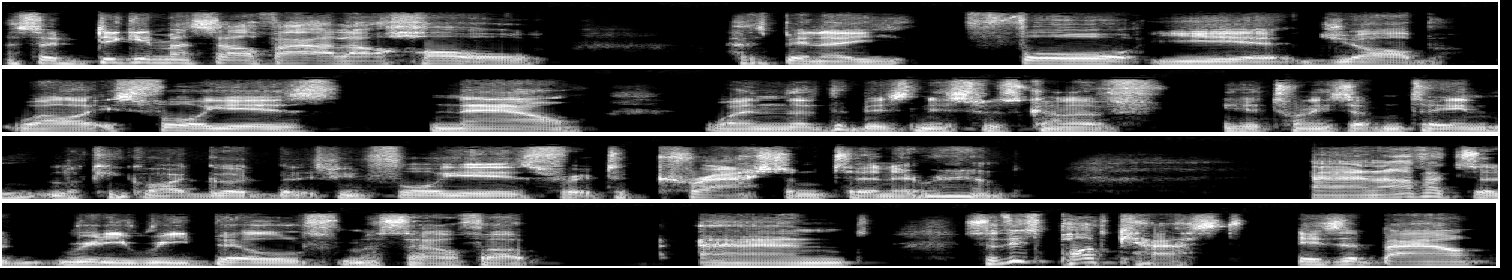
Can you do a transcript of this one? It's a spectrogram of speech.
And so digging myself out of that hole has been a four year job. Well, it's four years now when the, the business was kind of, you know, 2017 looking quite good, but it's been four years for it to crash and turn it around. And I've had to really rebuild myself up. And so this podcast is about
